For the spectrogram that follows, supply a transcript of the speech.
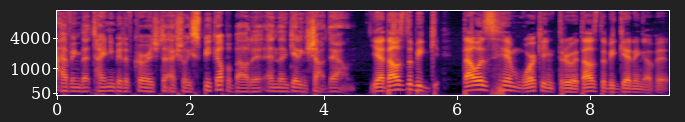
having that tiny bit of courage to actually speak up about it and then getting shot down Yeah, that was the beg- that was him working through it. That was the beginning of it.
